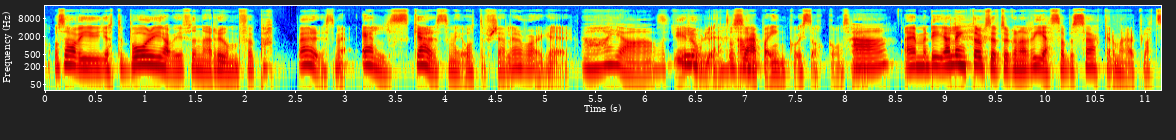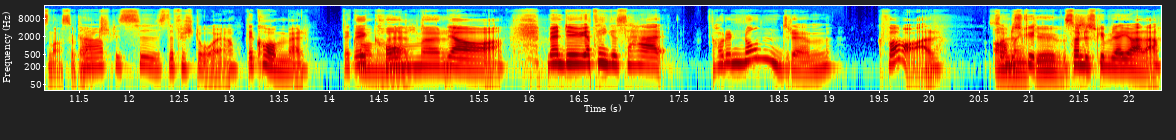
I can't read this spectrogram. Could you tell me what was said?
Och så har vi ju i Göteborg har vi fina rum för papper som jag älskar som är återförsäljare av våra grejer. Ja, ja. Så det är roligt. Och så ja. här på NK i Stockholm. Så ja. Nej, men det, jag längtar också efter att kunna resa och besöka de här platserna såklart. Ja, precis. Det förstår jag. Det kommer. Det kommer. Det kommer. Ja. Men du, jag tänkte så här. Har du någon dröm kvar? som, du, skulle, som du skulle vilja göra?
